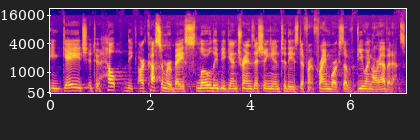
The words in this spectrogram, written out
engage and to help the, our customer base slowly begin transitioning into these different frameworks of viewing our evidence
